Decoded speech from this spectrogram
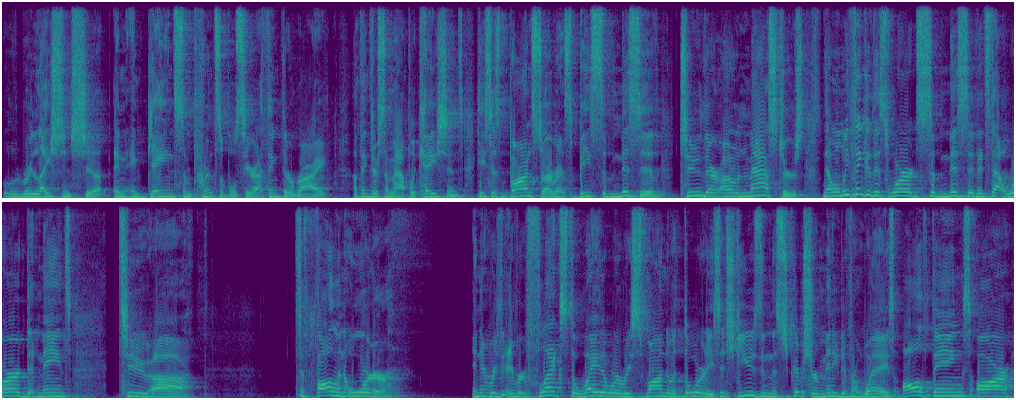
relationship and, and gain some principles here. I think they're right. I think there's some applications. He says, Bondservants, be submissive to their own masters. Now, when we think of this word submissive, it's that word that means to, uh, to fall in order. And it, re- it reflects the way that we respond to authorities. It's used in the scripture many different ways. All things are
